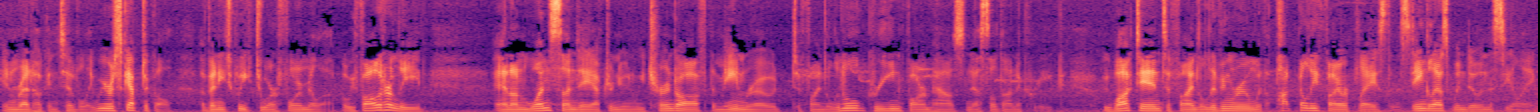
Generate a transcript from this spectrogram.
in Red Hook and Tivoli. We were skeptical of any tweak to our formula, but we followed her lead, and on one Sunday afternoon, we turned off the main road to find a little green farmhouse nestled on a creek. We walked in to find a living room with a potbelly fireplace and a stained glass window in the ceiling.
